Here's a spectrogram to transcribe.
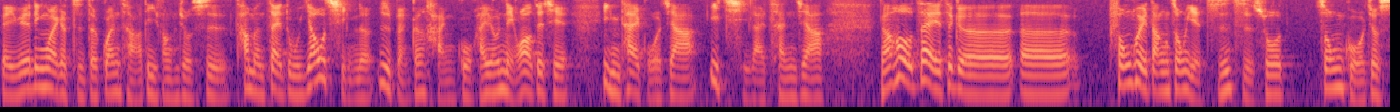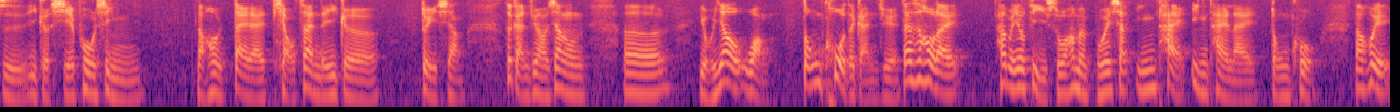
北约另外一个值得观察的地方，就是他们再度邀请了日本跟韩国，还有纽澳这些印太国家一起来参加。然后在这个呃峰会当中，也直指说中国就是一个胁迫性，然后带来挑战的一个对象。这感觉好像呃有要往东扩的感觉，但是后来他们又自己说，他们不会向英泰印泰来东扩。那会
